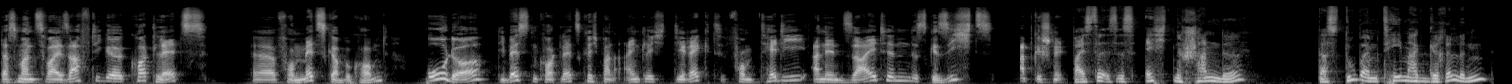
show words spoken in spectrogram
dass man zwei saftige Koteletts äh, vom Metzger bekommt. Oder die besten Koteletts kriegt man eigentlich direkt vom Teddy an den Seiten des Gesichts abgeschnitten. Weißt du, es ist echt eine Schande, dass du beim Thema Grillen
